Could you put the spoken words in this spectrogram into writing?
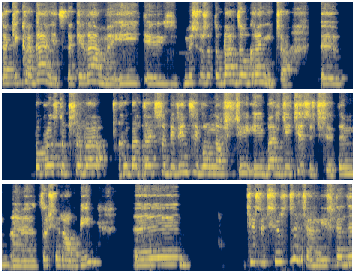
taki kaganiec, takie ramy i, i myślę, że to bardzo ogranicza po prostu trzeba chyba dać sobie więcej wolności i bardziej cieszyć się tym, co się robi. E, cieszyć się życiem i wtedy,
